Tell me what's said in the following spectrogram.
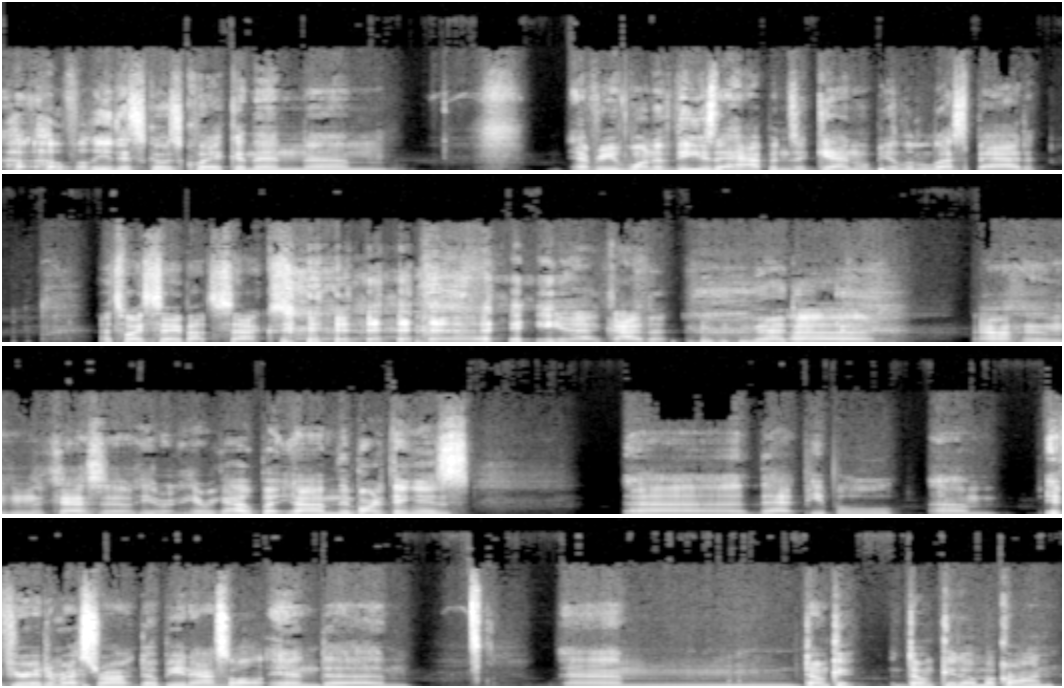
ho- hopefully this goes quick, and then um, every one of these that happens again will be a little less bad. That's what I say about sex. yeah, kind of. Yeah, dude. Uh, oh, okay, so here, here we go. But um, the important thing is uh, that people, um, if you're in a restaurant, don't be an asshole and um, um, don't get don't get Omicron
